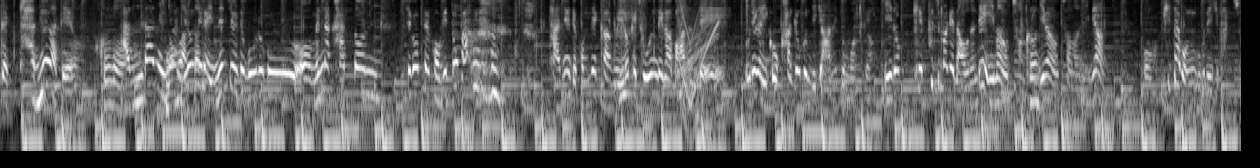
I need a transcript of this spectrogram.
그러니까 다녀야 돼요. 그러게. 안 다니면 너무 안 이런 데가 다녀. 있는 줄도 모르고 어, 맨날 갔던 집 앞에 거기 또 가고 다녀야 돼 검색하고 이렇게 좋은 데가 많은데 우리가 이거 가격은 얘기 안 했던 것 같아요 이렇게 푸짐하게 나오는데 25,000원 그런- 25,000원이면 뭐 피자 먹는 것보다 이게 낫죠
